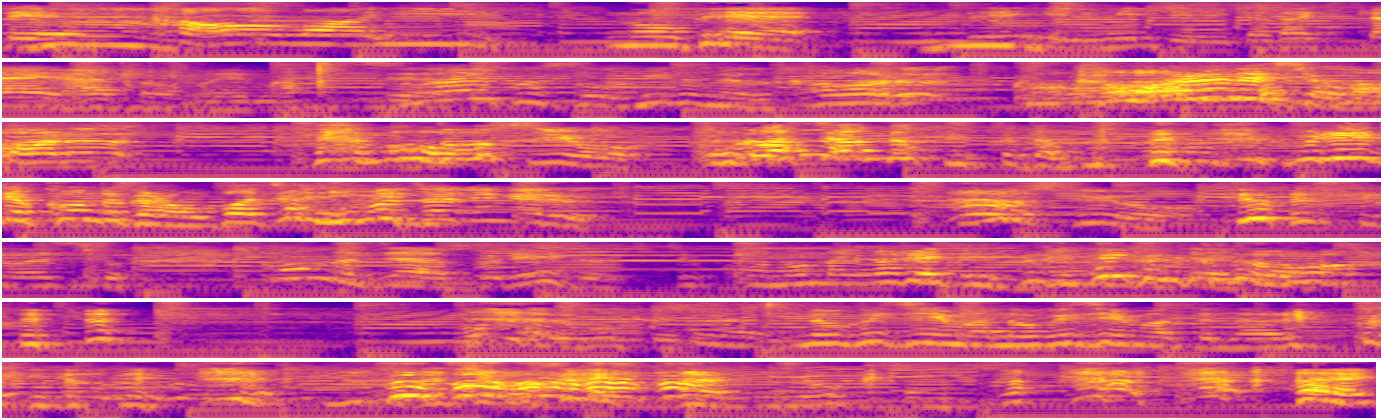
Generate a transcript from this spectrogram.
でうん、可愛いので、うん。ぜひ見ていただきたいなと思います。スナイプスを見る目が変わる。変わるでしょ。変わる。もう、どうしよおばちゃんだって言ってたもん。ブレイド今度からおばちゃんにうお見てばちゃんに見る。どうしよどうしましょう。今度じゃあブレイド、この流れでブレイの。う持ってる持ってる。ノグジーマ、ノグジーマってなるようかな。はい。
